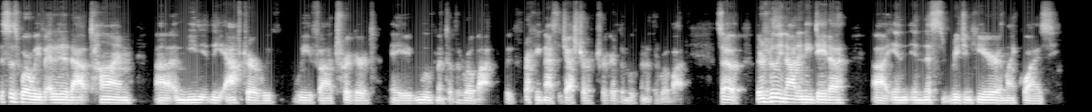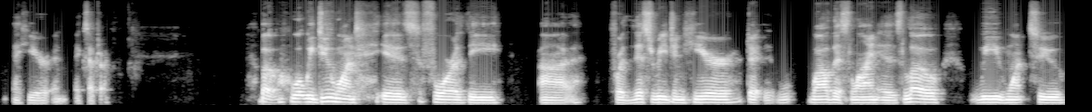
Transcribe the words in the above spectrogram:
this is where we've edited out time uh, immediately after we've, we've uh, triggered a movement of the robot. We've recognized the gesture, triggered the movement of the robot. So there's really not any data uh, in, in this region here and likewise uh, here and etc. But what we do want is for the uh, for this region here, to, while this line is low, we want to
